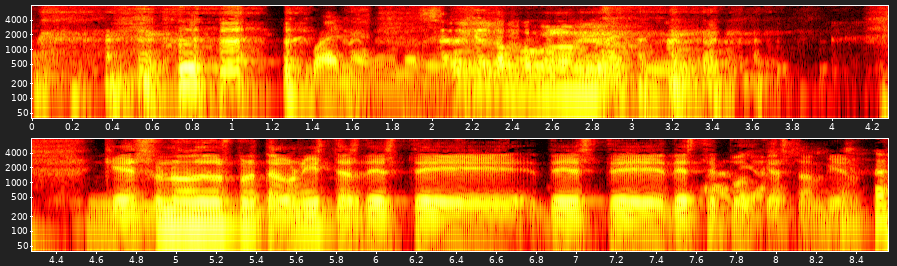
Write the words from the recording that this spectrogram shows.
Bueno, de Sergio tampoco lo vio. que es uno de los protagonistas de este, de este, de este Adiós. podcast también.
